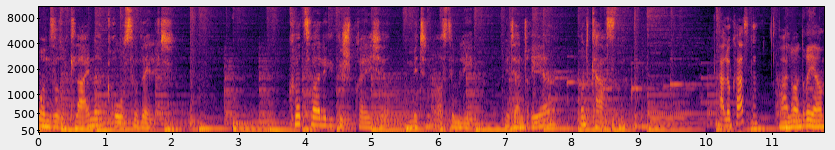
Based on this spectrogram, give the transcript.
Unsere kleine große Welt. Kurzweilige Gespräche mitten aus dem Leben mit Andrea und Carsten. Hallo Carsten. Hallo Andrea.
